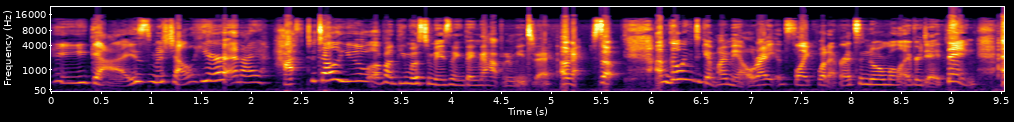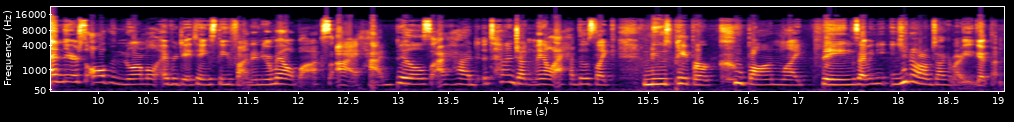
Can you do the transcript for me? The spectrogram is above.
Hey guys, Michelle here, and I have to tell you about the most amazing thing that happened to me today. Okay, so I'm going to get my mail, right? It's like whatever, it's a normal everyday thing. And there's all the normal everyday things that you find in your mailbox. I had bills, I had a ton of junk mail, I had those like newspaper coupon like things. I mean, you know what I'm talking about, you get them.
